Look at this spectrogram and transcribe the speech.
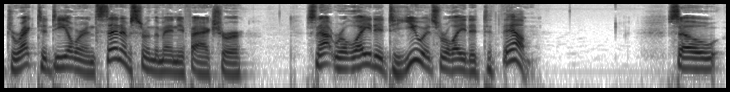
direct to dealer incentives from the manufacturer, it's not related to you, it's related to them. So,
